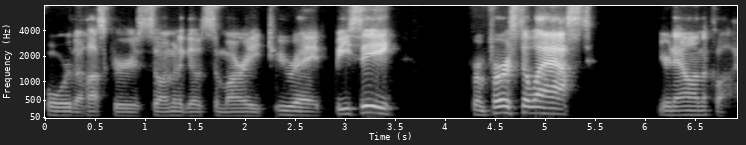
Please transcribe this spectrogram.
for the Huskers. So I'm going to go Samori Toure. BC, from first to last, you're now on the clock.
